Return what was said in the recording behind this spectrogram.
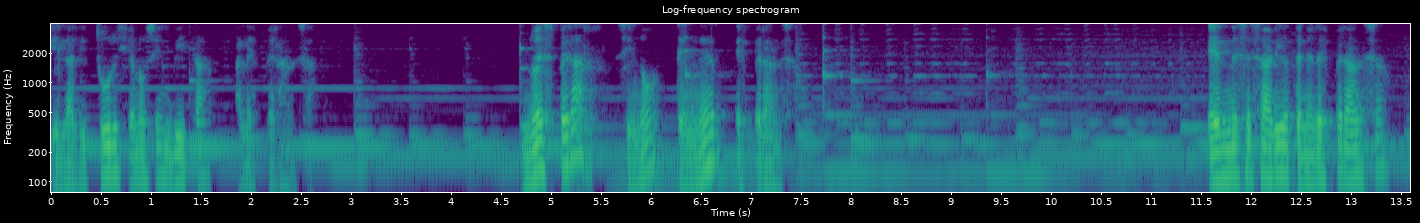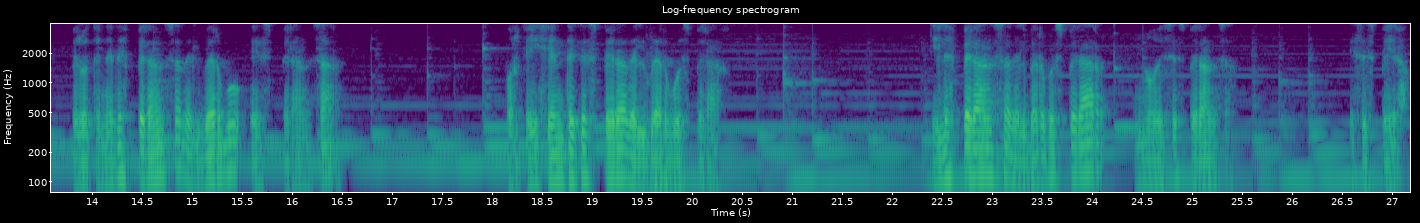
y la liturgia nos invita a la esperanza. No esperar, sino tener esperanza. Es necesario tener esperanza, pero tener esperanza del verbo esperanzar. Porque hay gente que espera del verbo esperar. Y la esperanza del verbo esperar no es esperanza, es espera.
